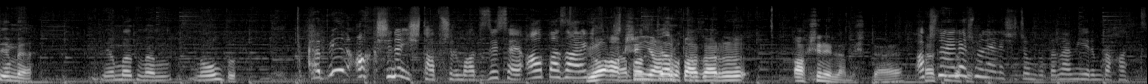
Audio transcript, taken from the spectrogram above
demə. Yəməd mən nə oldu? Hə, bir akşinə iş tapşırmadınız isə. Al bazara Yo, getmiş. akşin Gəl yazıb otur. bazarı akşin eləmişdi də. Akşinə əyləş, mən əyləşəcəm burada. Mənim yerim rahatdır.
